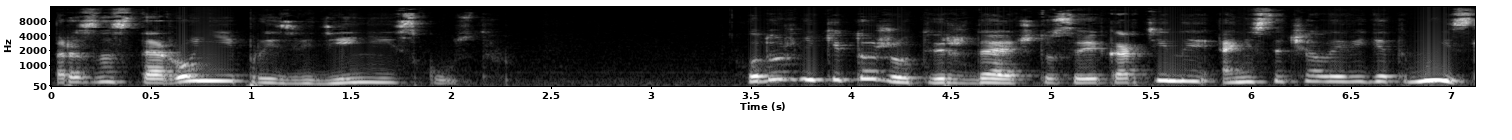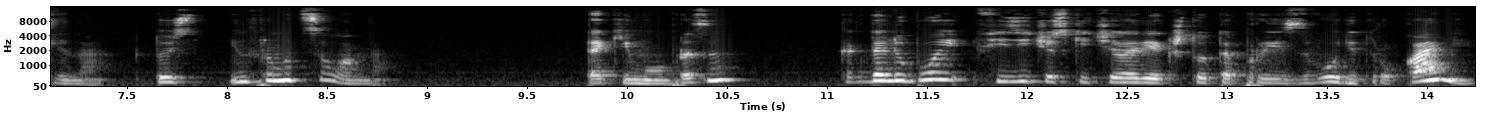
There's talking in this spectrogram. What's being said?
разносторонние произведения искусств. Художники тоже утверждают, что свои картины они сначала видят мысленно, то есть информационно. Таким образом, когда любой физический человек что-то производит руками,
